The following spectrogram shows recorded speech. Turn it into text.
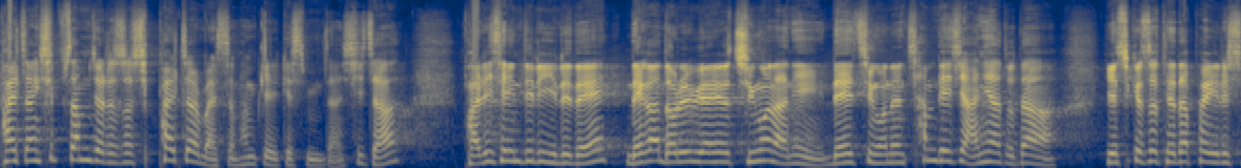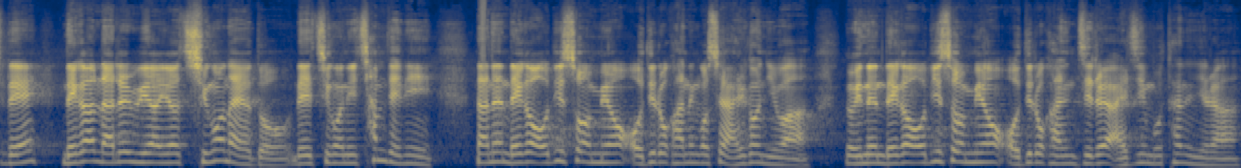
8장 13절에서 18절 말씀 함께 읽겠습니다. 시작. 바리새인들이 이르되 내가 너를 위하여 증언하니 내 증언은 참되지 아니하도다. 예수께서 대답하여 이르시되 내가 나를 위하여 증언하여도 내 증언이 참되니 나는 내가 어디서 오며 어디로 가는 것을 알거니와 너희는 내가 어디서 오며 어디로 가는지를 알지 못하느니라.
